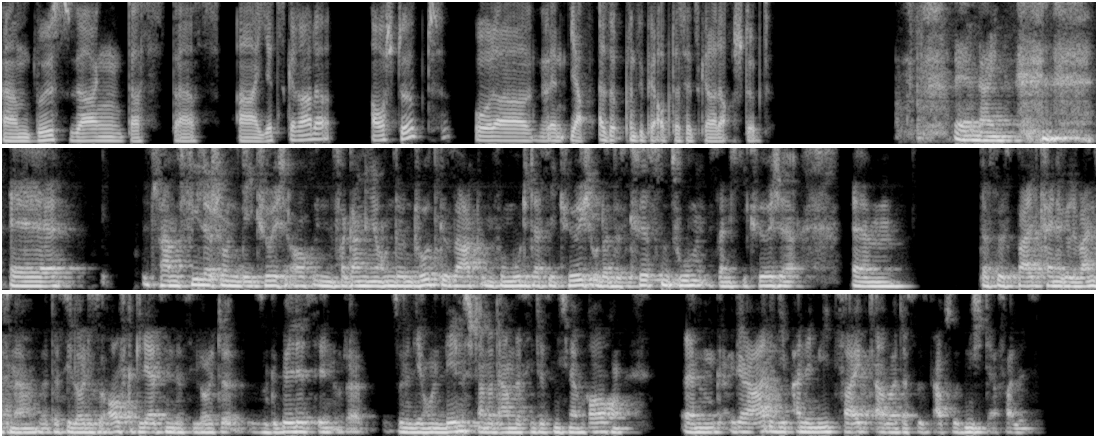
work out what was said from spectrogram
Ähm, würdest du sagen, dass das A jetzt gerade ausstirbt? Oder wenn, ja, also prinzipiell, ob das jetzt gerade ausstirbt? Äh, nein. äh, es haben viele schon die Kirche auch in den vergangenen Jahrhunderten tot gesagt und vermutet, dass die Kirche oder das Christentum, ist ja nicht die Kirche, ähm, dass das bald keine Relevanz mehr haben wird, dass die Leute so aufgeklärt sind, dass die Leute so gebildet sind oder so einen hohen Lebensstandard haben, dass sie das nicht mehr brauchen. Ähm, gerade die Pandemie zeigt aber, dass das absolut nicht der Fall ist.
